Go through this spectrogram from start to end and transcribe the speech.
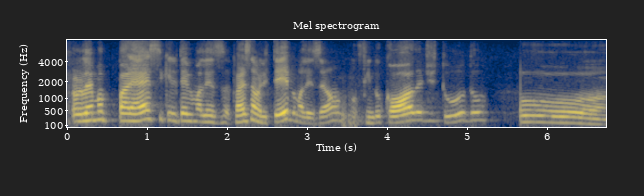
o problema parece que ele teve uma lesão. Parece não, ele teve uma lesão no fim do college, tudo. O.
